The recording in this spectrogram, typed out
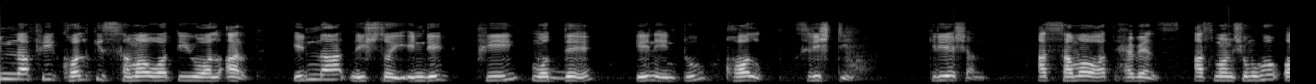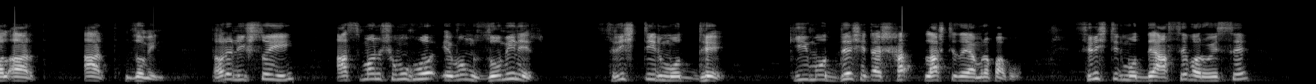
ইন্না ফি খল খলকি সামাওয়াতি ওয়াল আর্থ ইন্না নিশ্চয়ই ইনডিড ফি মধ্যে ইন ইনটু খল সৃষ্টি ক্রিয়েশন আর সামাওয়াত হেভেন্স আসমান সমূহ অল আর্থ আর্থ জমিন। তাহলে নিশ্চয়ই আসমান সমূহ এবং জমিনের সৃষ্টির মধ্যে, কি মধ্যে সেটা লাস্টে যাই আমরা পাবো। সৃষ্টির মধ্যে আছে বা রয়েছে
